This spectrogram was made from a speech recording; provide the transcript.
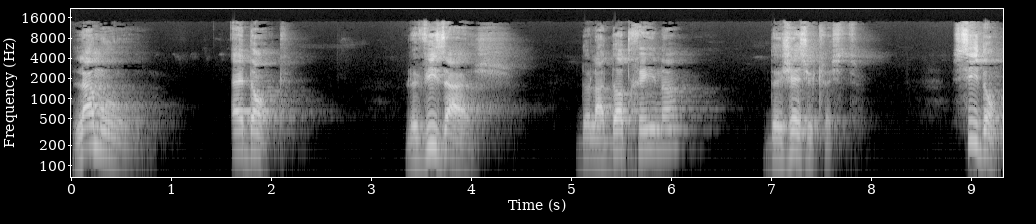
L'amour est donc le visage de la doctrine de Jésus-Christ. Si donc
